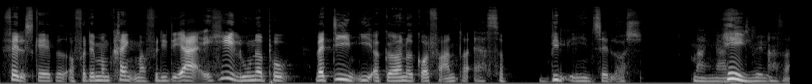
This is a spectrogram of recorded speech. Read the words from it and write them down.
fællesskabet, og for dem omkring mig? Fordi det er helt 100 på, værdien i at gøre noget godt for andre, er så vild i en selv også. Mange gange. Helt vildt. Altså.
